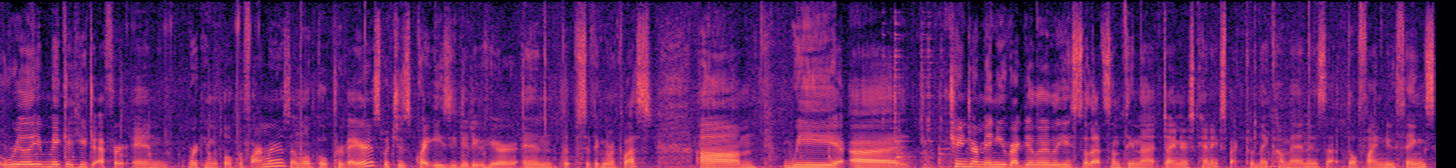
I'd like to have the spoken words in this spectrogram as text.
really make a huge effort in working with local farmers and local purveyors, which is quite easy to do here in the Pacific Northwest. Um, we uh, change our menu regularly, so that's something that diners can expect when they come in, is that they'll find new things.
